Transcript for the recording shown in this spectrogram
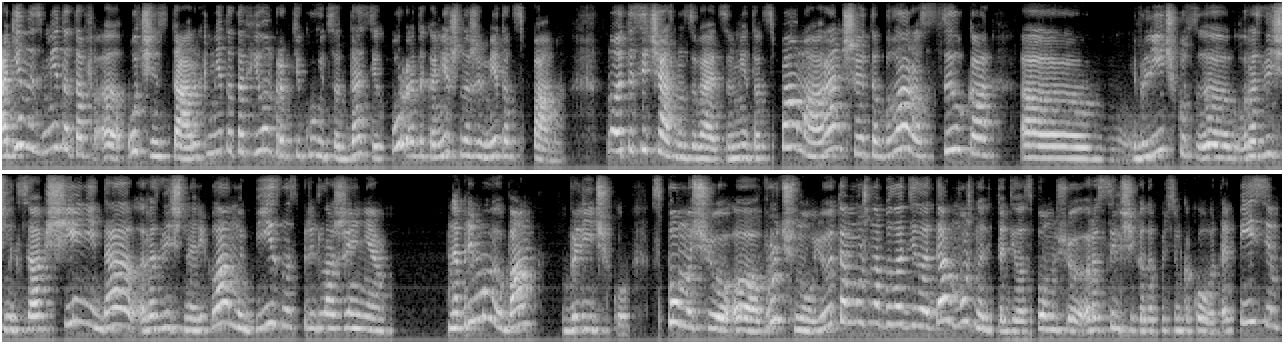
Один из методов, э, очень старых методов, и он практикуется до сих пор, это, конечно же, метод спама. Но это сейчас называется метод спама, а раньше это была рассылка э, в личку э, различных сообщений, да, различной рекламы, бизнес-предложения напрямую вам в личку. С помощью э, вручную это можно было делать, да, можно это делать с помощью рассыльщика, допустим, какого-то писем,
